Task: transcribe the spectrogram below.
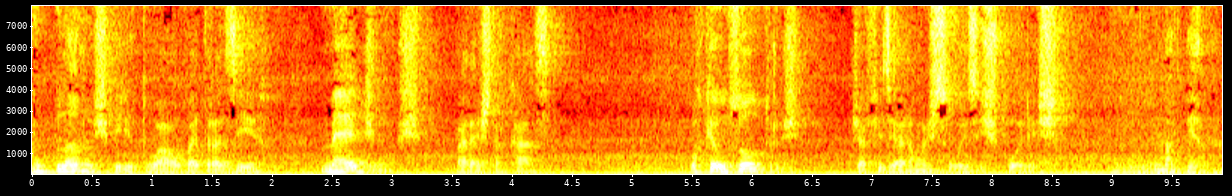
O plano espiritual vai trazer médiums para esta casa. Porque os outros já fizeram as suas escolhas. Uma pena.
